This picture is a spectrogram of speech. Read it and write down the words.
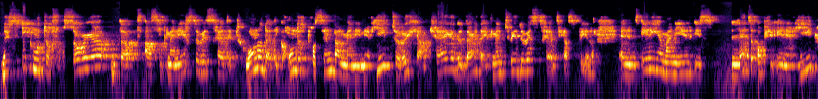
Dus ik moet ervoor zorgen dat als ik mijn eerste wedstrijd heb gewonnen, dat ik 100% van mijn energie terug ga krijgen de dag dat ik mijn tweede wedstrijd ga spelen. En het enige manier is letten op je energie,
